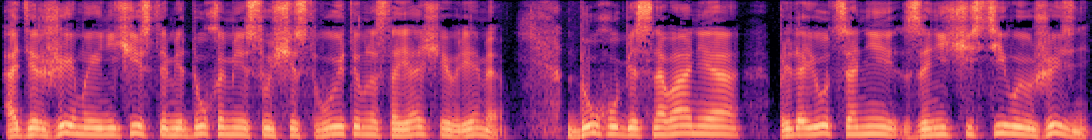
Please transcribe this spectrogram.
одержимые нечистыми духами существуют и в настоящее время. Духу беснования предаются они за нечестивую жизнь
